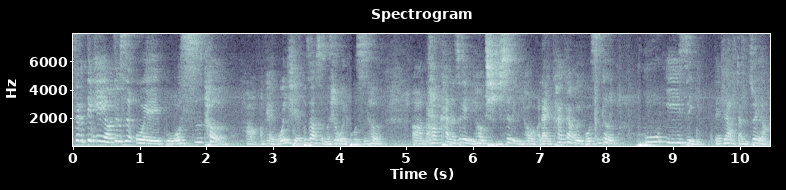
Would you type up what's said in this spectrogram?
这个定义哦，这个是韦伯斯特，好，OK，我以前不知道什么是韦伯斯特，啊，然后看了这个以后启示了以后，来看看韦伯斯特，Who he？等一下讲醉啊，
